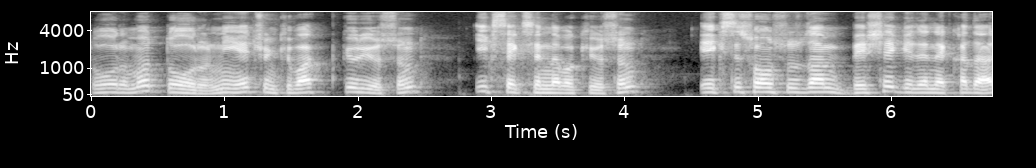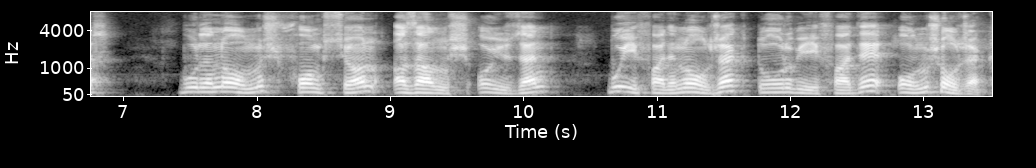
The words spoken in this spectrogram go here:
Doğru mu? Doğru. Niye? Çünkü bak görüyorsun x eksenine bakıyorsun. Eksi sonsuzdan 5'e gelene kadar burada ne olmuş? Fonksiyon azalmış. O yüzden bu ifade ne olacak? Doğru bir ifade olmuş olacak.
